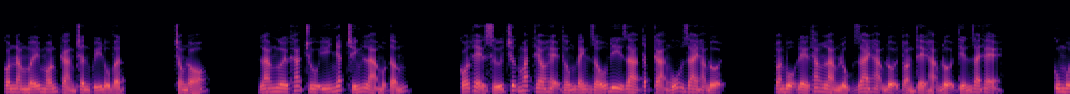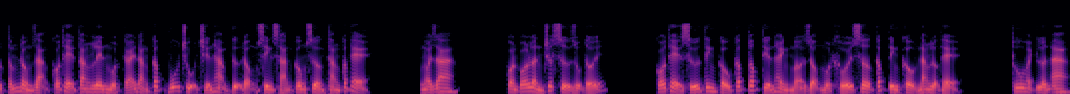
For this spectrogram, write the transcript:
còn nằm mấy món càng chân quý đồ vật. Trong đó, làm người khác chú ý nhất chính là một tấm. Có thể xứ trước mắt theo hệ thống đánh dấu đi ra tất cả ngũ giai hạm đội. Toàn bộ đề thăng làm lục giai hạm đội toàn thể hạm đội tiến giai thẻ. Cùng một tấm đồng dạng có thể tăng lên một cái đẳng cấp vũ trụ chiến hạm tự động sinh sản công xưởng thăng cấp thẻ. Ngoài ra, còn có lần trước sử dụng tới, có thể xứ tinh cầu cấp tốc tiến hành mở rộng một khối sơ cấp tinh cầu năng lượng thể thu hoạch lớn a.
